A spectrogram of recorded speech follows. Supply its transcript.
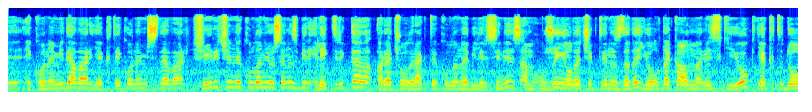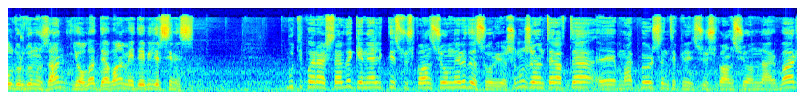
Ee, ekonomi de var, yakıt ekonomisi de var. Şehir içinde kullanıyorsanız bir elektrikli araç olarak da kullanabilirsiniz. Ama uzun yola çıktığınızda da yolda kalma riski yok. Yakıtı doldurduğunuz an yola devam edebilirsiniz. Bu tip araçlarda genellikle süspansiyonları da soruyorsunuz. Ön tarafta e, McPherson tipi süspansiyonlar var.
